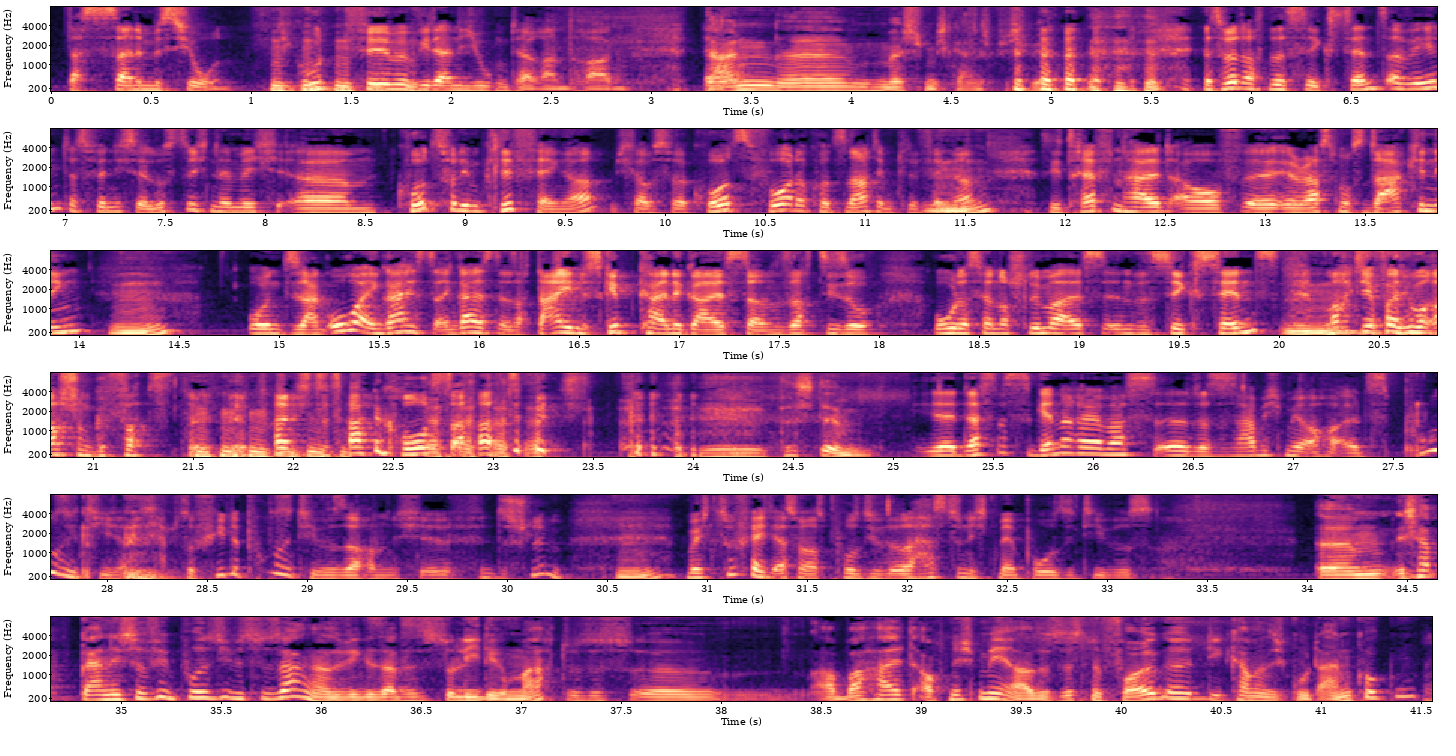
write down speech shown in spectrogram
Das ist seine Mission. Die guten Filme wieder an die Jugend herantragen. Dann äh, möchte ich mich gar nicht beschweren. Es wird auch The Sixth Sense erwähnt, das finde ich sehr lustig, nämlich ähm, kurz vor dem Cliffhanger, ich glaube, es war kurz vor oder kurz nach dem Cliffhanger, Mhm. sie treffen halt auf äh, Erasmus Darkening und sie sagen, oh, ein Geist, ein Geist. Und er sagt, nein, es gibt keine Geister. Und dann sagt sie so, oh, das ist ja noch schlimmer als in The Sixth Sense. Mhm. Macht ihr voll die Überraschung gefasst. Fand ich total großartig. das stimmt. Ja, das ist generell was, äh, das habe ich mir auch als positiv. Also ich habe so viele positive Sachen. Ich äh, finde es schlimm. Mhm. Möchtest du vielleicht erstmal was Positives oder hast du nicht mehr Positives? Ähm, ich habe gar nicht so viel Positives zu sagen. Also wie gesagt, es ist solide gemacht, es ist äh, aber halt auch nicht mehr. Also es ist eine Folge, die kann man sich gut angucken.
